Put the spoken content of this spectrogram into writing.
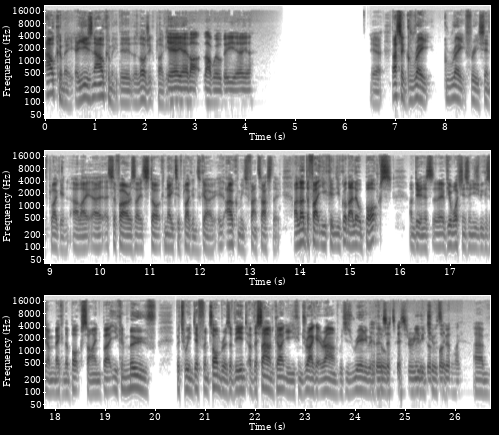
Alchemy? Are you using Alchemy, the, the Logic plugin? Yeah, yeah, that that will be, yeah, yeah. Yeah, that's a great, great free synth plugin. I like uh, so far as like stock native plugins go. It, Alchemy's fantastic. I love the fact you can you've got that little box. I'm doing this uh, if you're watching this on YouTube because I'm making the box sign, but you can move between different timbres of the of the sound, can't you? You can drag it around, which is really really It cool. is. It's, it's really, Really good intuitive. plugin. Like, Um,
